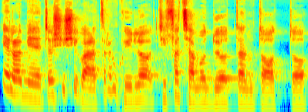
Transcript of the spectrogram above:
E allora mi ha detto sì sì guarda tranquillo ti facciamo 2,88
